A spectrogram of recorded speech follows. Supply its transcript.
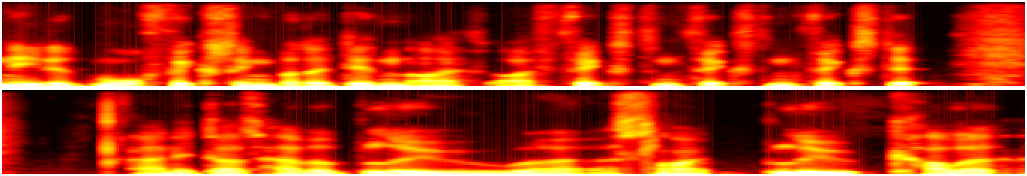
needed more fixing, but I didn't. I, I fixed and fixed and fixed it, and it does have a blue, uh, a slight blue color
